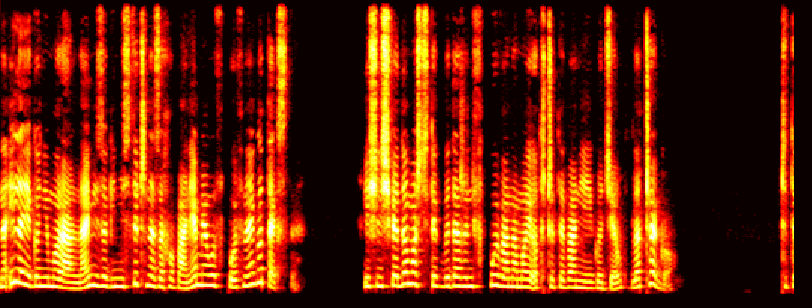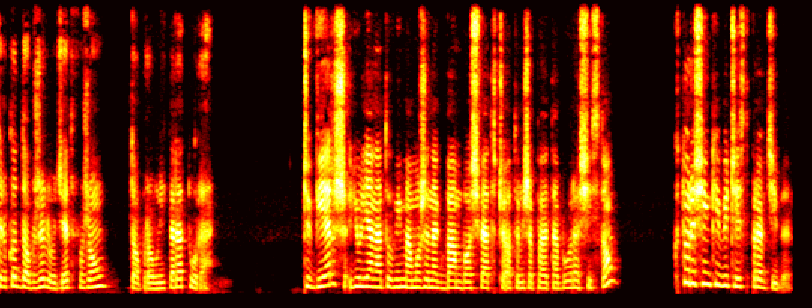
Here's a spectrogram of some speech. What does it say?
Na ile jego niemoralne, mizoginistyczne zachowania miały wpływ na jego teksty? Jeśli świadomość tych wydarzeń wpływa na moje odczytywanie jego dzieł, to dlaczego? Czy tylko dobrzy ludzie tworzą dobrą literaturę? Czy wiersz Juliana Tuwima Murzynek Bambo świadczy o tym, że poeta był rasistą? Który Sienkiewicz jest prawdziwy?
